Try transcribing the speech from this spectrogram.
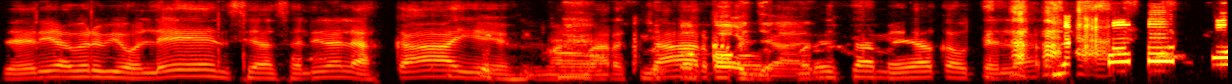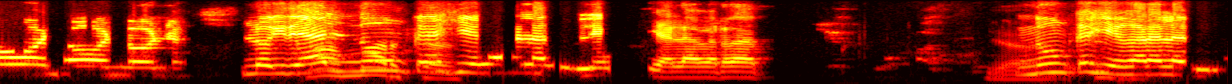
Debería haber violencia, salir a las calles, marchar no, por, por esta medida cautelar. No, no, no, no. Lo ideal Más nunca marcas. es llegar a la violencia, la verdad. Ya. Nunca es llegar a la violencia.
